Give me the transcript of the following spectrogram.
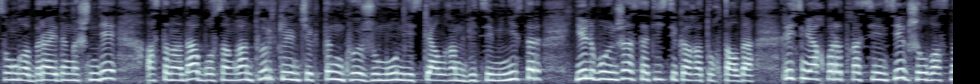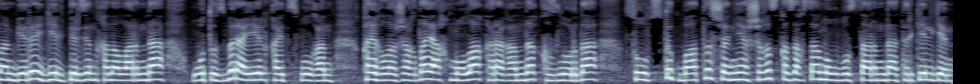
Соңғы бір айдың ішінде Астанада босанған төрт келіншектің көз жұмуын еске алған вице-министр ел бойынша статистикаға тоқталды. Ресми ақпаратқа сенсек, жыл басынан бері ел перзентханаларында 31 әйел қайтыс болған. Қайғылы жағдай Ақмола, Қарағанды, Қызылорда, Солтүстік, Батыс және Шығыс Қазақстан облыстарында тіркелген.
